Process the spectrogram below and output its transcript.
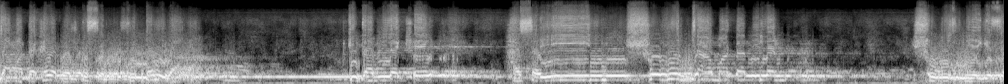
জামা দেখায় বলতেছেন নিবা কিতাব লেখে হাসাইন, সবুজ জামাটা নিলেন। সবুজ নিয়ে গেছে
